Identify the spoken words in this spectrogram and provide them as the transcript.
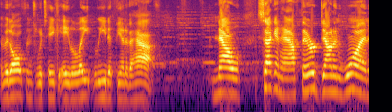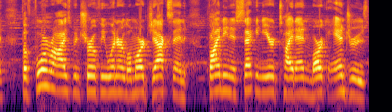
and the Dolphins would take a late lead at the end of the half. Now, second half, they're down and one. The former Heisman Trophy winner, Lamar Jackson, finding his second year tight end, Mark Andrews,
